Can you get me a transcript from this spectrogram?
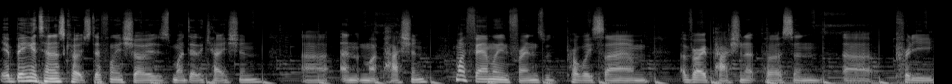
Yeah, being a tennis coach definitely shows my dedication uh, and my passion. My family and friends would probably say I'm a very passionate person, uh, pretty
